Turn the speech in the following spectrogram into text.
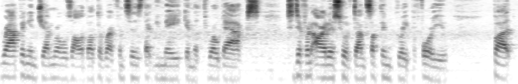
rapping in general is all about the references that you make and the throwbacks to different artists who have done something great before you. But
